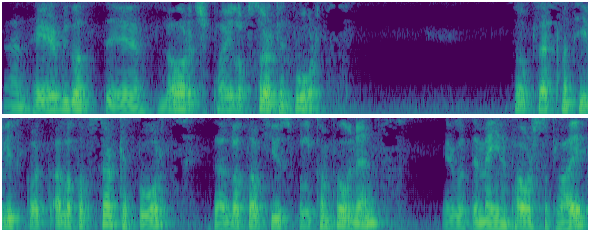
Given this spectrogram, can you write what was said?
And here we got the large pile of circuit boards. So Plasma TV's got a lot of circuit boards, a lot of useful components. Here we got the main power supply,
